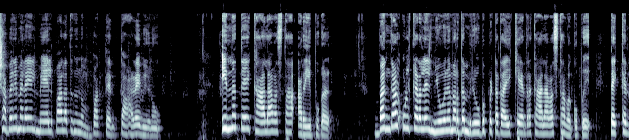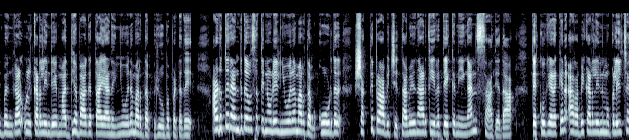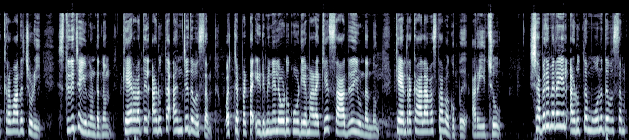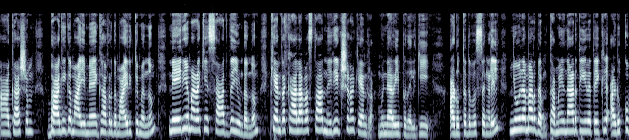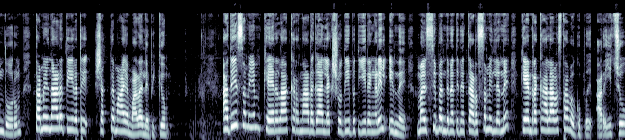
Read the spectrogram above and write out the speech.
ശബരിമലയിൽ മേൽപ്പാലത്തു നിന്നും ഭക്തൻ താഴെ വീണു. ഇന്നത്തെ കാലാവസ്ഥ അറിയിപ്പുകൾ. ബംഗാൾ ഉൾക്കടലിൽ ന്യൂനമർദ്ദം രൂപപ്പെട്ടതായി കേന്ദ്ര കാലാവസ്ഥാ വകുപ്പ്. തെക്കൻ ബംഗാൾ ഉൾക്കടലിന്റെ മധ്യഭാഗത്തായാണ് ന്യൂനമർദ്ദം രൂപപ്പെട്ടത്. അടുത്ത രണ്ട് ദിവസത്തിനുള്ളിൽ ന്യൂനമർദ്ദം കൂടുതൽ ശക്തി പ്രാപിച്ച് തമിഴ്നാട് തീരത്തേക്ക് നീങ്ങാൻ സാധ്യത. തെക്കുകിഴക്കൻ അറബിക്കടലിന് മുകളിൽ ചക്രവാത ചുഴി സ്ഥിതി ചെയ്യുന്നുണ്ടെന്നും കേരളത്തിൽ അടുത്ത അഞ്ച് ദിവസം ഒറ്റപ്പെട്ട ഇടിമിന്നലോട് കൂടിയ മഴയ്ക്ക് സാധ്യതയുണ്ടെന്നും കേന്ദ്ര കാലാവസ്ഥാ വകുപ്പ് അറിയിച്ചു. ശബരിമലയിൽ അടുത്ത മൂന്ന് ദിവസം ആകാശം ഭാഗികമായി മേഘാവൃതമായിരിക്കുമെന്നും നേരിയ മഴയ്ക്ക് സാധ്യതയുണ്ടെന്നും കേന്ദ്ര കാലാവസ്ഥാ നിരീക്ഷണ കേന്ദ്രം മുന്നറിയിപ്പ് നൽകി. അടുത്ത ദിവസങ്ങളിൽ ന്യൂനമർദ്ദം തമിഴ്നാട് തീരത്തേക്ക് അടുക്കും തോറും തമിഴ്നാട് തീരത്ത് ശക്തമായ മഴ ലഭിക്കും. അതേസമയം കേരള കർണാടക ലക്ഷദ്വീപ് തീരങ്ങളിൽ ഇന്ന് മത്സ്യബന്ധനത്തിന് തടസ്സമില്ലെന്ന് കേന്ദ്ര കാലാവസ്ഥാ വകുപ്പ് അറിയിച്ചു.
